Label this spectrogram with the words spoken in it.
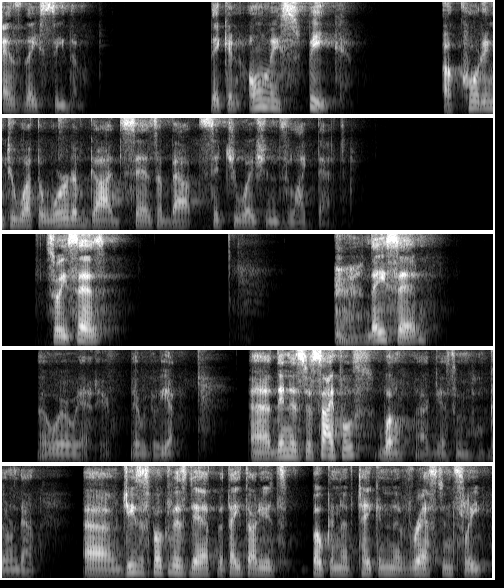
as they see them. They can only speak according to what the Word of God says about situations like that. So he says, they said, oh, where are we at here? There we go, yeah. Uh, then his disciples, well, I guess I'm going down. Uh, Jesus spoke of his death, but they thought he had spoken of taking of rest and sleep.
